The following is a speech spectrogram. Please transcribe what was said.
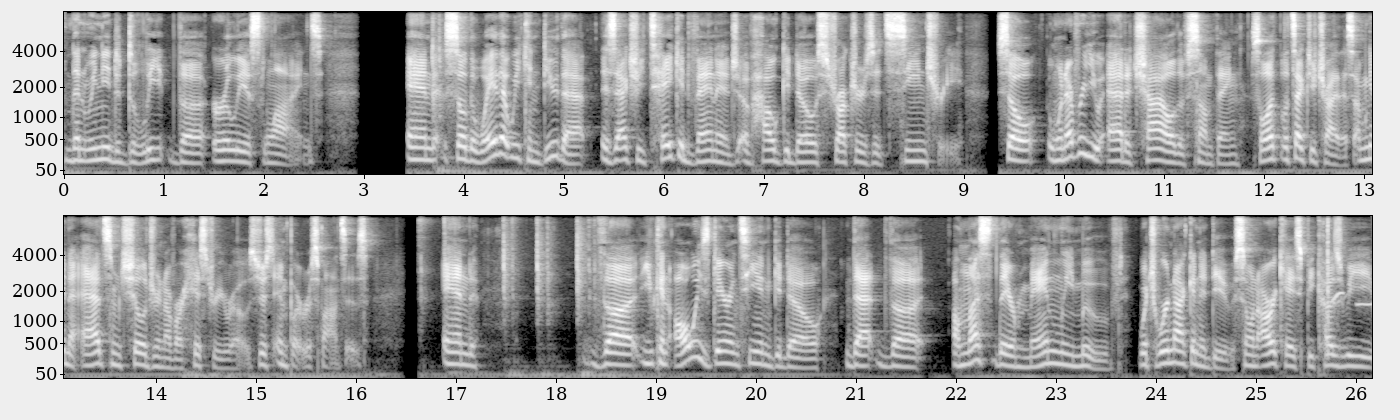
then we need to delete the earliest lines. And so the way that we can do that is actually take advantage of how Godot structures its scene tree. So whenever you add a child of something, so let, us actually try this. I'm going to add some children of our history rows, just input responses. And the you can always guarantee in Godot that the unless they're manually moved, which we're not going to do. So in our case, because we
